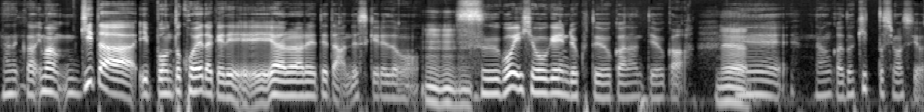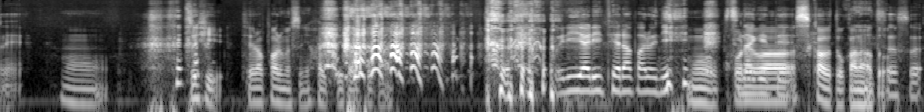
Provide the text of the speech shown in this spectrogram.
なんか今ギター一本と声だけでやられてたんですけれども、うんうんうん。すごい表現力というかなんていうか。ねえ。なんかドキッとしますよね。もうぜひテラパルムスに入っていただこうか 無理やりテラパルになもうこれはて。スカウトかなとそうそう。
